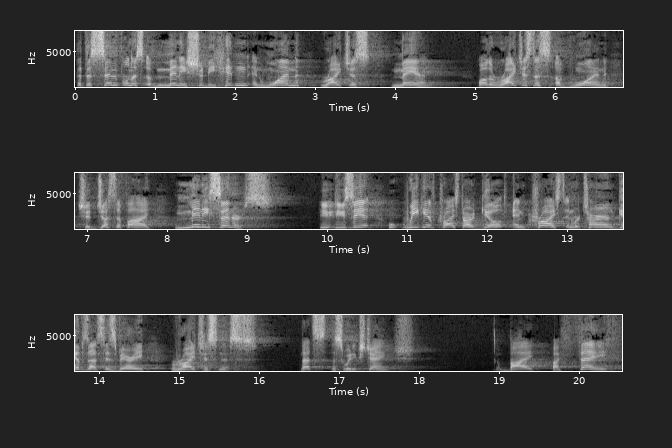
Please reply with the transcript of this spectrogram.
that the sinfulness of many should be hidden in one righteous man while the righteousness of one should justify many sinners. You, you see it? We give Christ our guilt, and Christ in return gives us his very righteousness. That's the sweet exchange. By, by faith,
